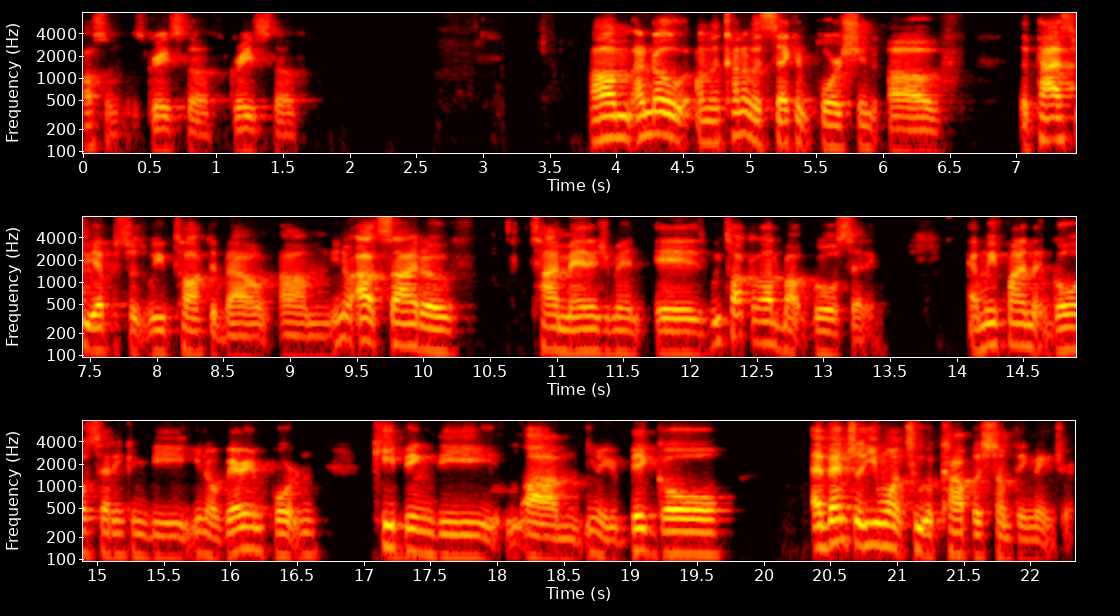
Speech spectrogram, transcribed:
Awesome. It's great stuff. Great stuff. Um, I know on the kind of the second portion of the past few episodes we've talked about, um, you know, outside of time management is we talk a lot about goal setting. And we find that goal setting can be, you know, very important. Keeping the, um, you know, your big goal. Eventually, you want to accomplish something major,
